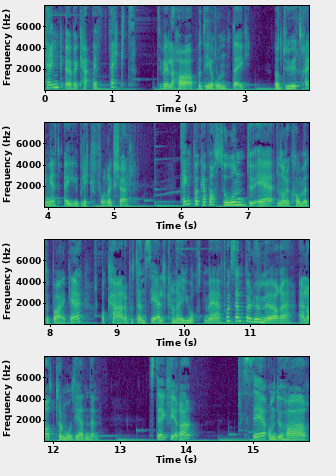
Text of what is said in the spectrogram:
Tenk over hva effekt det vil ha på de rundt deg når du trenger et øyeblikk for deg sjøl. Tenk på hva person du er når du kommer tilbake, og hva det potensielt kan ha gjort med f.eks. humøret eller tålmodigheten din. Steg fire se om du har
